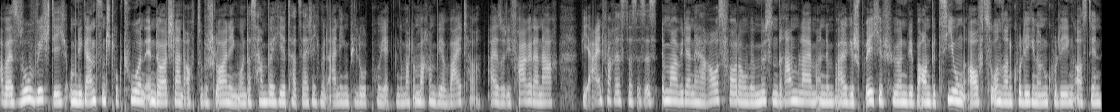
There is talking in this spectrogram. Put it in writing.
aber ist so wichtig, um die ganzen Strukturen in Deutschland auch zu beschleunigen. Und das haben wir hier tatsächlich mit einigen Pilotprojekten gemacht und machen wir weiter. Also die Frage danach, wie einfach ist das? Es ist immer wieder eine Herausforderung. Wir müssen dranbleiben an dem Ball, Gespräche führen. Wir bauen Beziehungen auf zu unseren Kolleginnen und Kollegen aus den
